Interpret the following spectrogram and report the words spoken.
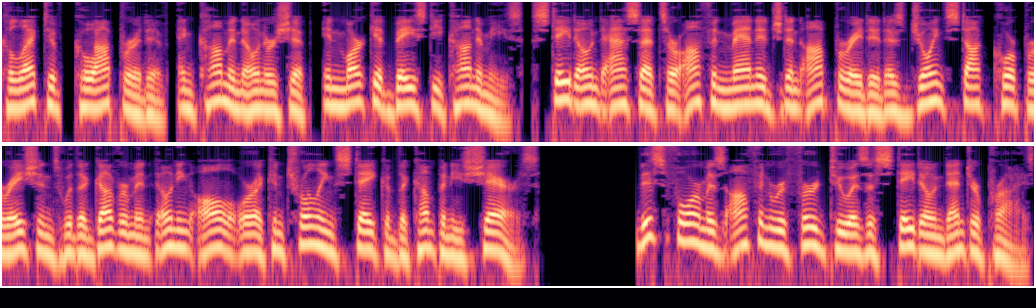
collective, cooperative, and common ownership. In market based economies, state owned assets are often managed and operated as joint stock corporations with a government owning all or a controlling stake of the company's shares. This form is often referred to as a state-owned enterprise.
